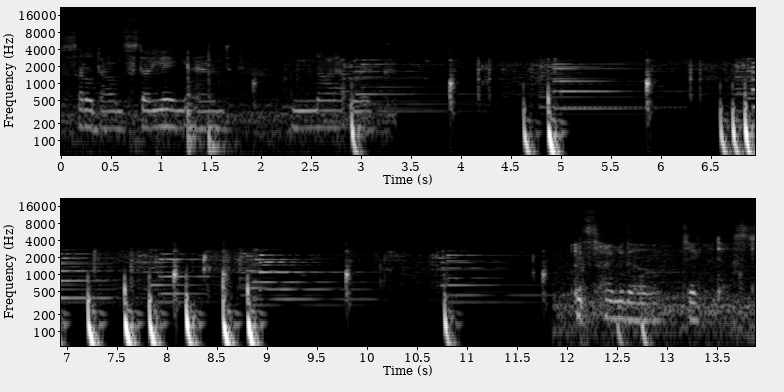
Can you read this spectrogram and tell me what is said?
settled down studying and not at work. It's time to go take my test.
